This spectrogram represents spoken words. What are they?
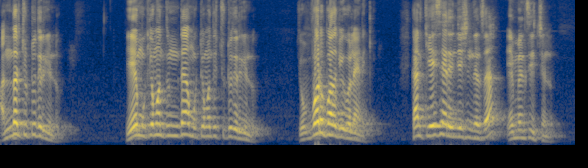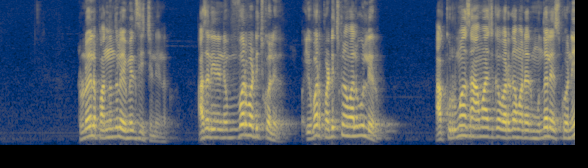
అందరి చుట్టూ తిరిగిండు. ఏ ముఖ్యమంత్రి ఉంటే ఆ ముఖ్యమంత్రి చుట్టూ తిరిగిండు. ఎవ్వరు పదవి ఇవ్వలే ఆయనకి. కానీ కేసీఆర్ ఏం చేసింది తెలుసా? ఎమ్మెల్సీ ఇచ్చిండు. రెండు వేల పంతొమ్మిదిలో ఎమ్మెల్సీ ఇచ్చిండు ఈయనకు. అసలు ఈయన ఎవ్వరు పట్టించుకోలేదు. ఎవరు పట్టించుకునే వాళ్ళు లేరు. ఆ కుర్మ సామాజిక వర్గం అనేది ముందలేసుకొని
